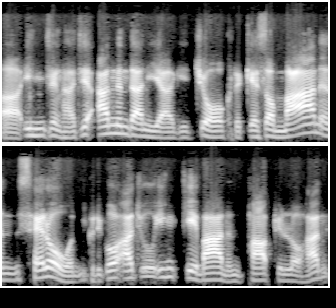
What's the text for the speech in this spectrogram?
어, 인증하지 않는다는 이야기죠. 그렇게 해서 많은 새로운 그리고 아주 인기 많은 popular한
